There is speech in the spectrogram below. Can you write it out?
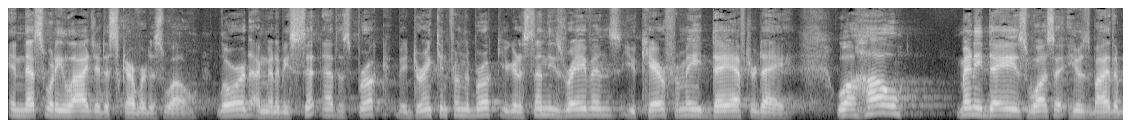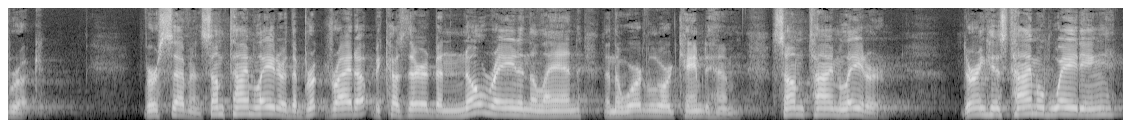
and that's what Elijah discovered as well. Lord, I'm going to be sitting at this brook, be drinking from the brook. You're going to send these ravens. You care for me day after day. Well, how many days was it he was by the brook? Verse 7 Sometime later, the brook dried up because there had been no rain in the land. Then the word of the Lord came to him. Sometime later, during his time of waiting,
